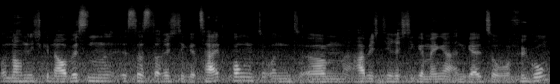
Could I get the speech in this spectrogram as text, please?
und noch nicht genau wissen, ist das der richtige Zeitpunkt und ähm, habe ich die richtige Menge an Geld zur Verfügung.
